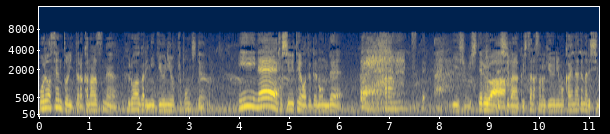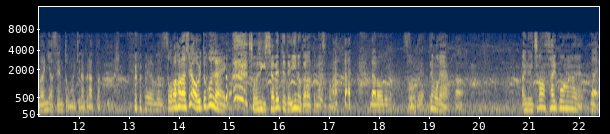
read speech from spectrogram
俺は銭湯に行ったら必ずね、風呂上がりに牛乳をキュポンして、いいね腰に手を当てて飲んで、つって。いい趣味してるでわ。しばらくしたらその牛乳も買えなくなり、しまいには銭湯も行けなくなったっていう。もうその話は置いとこうじゃないか。正直喋ってていいのかなって思っちゃったもん。なるほどね。そうででもね、ああの一番最高のね、はい。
